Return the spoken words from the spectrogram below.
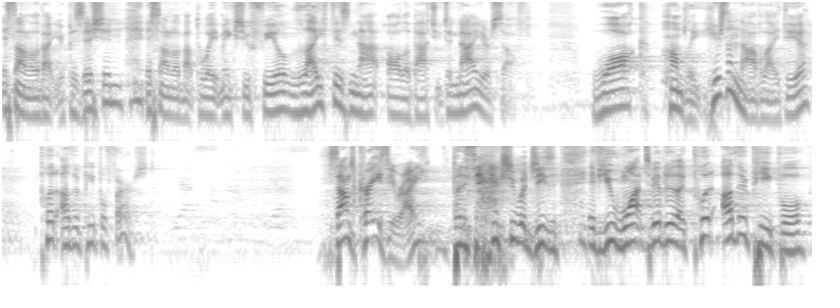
It's not all about your position. It's not all about the way it makes you feel. Life is not all about you. Deny yourself. Walk humbly. Here's a novel idea put other people first. Sounds crazy, right? But it's actually what Jesus, if you want to be able to like put other people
